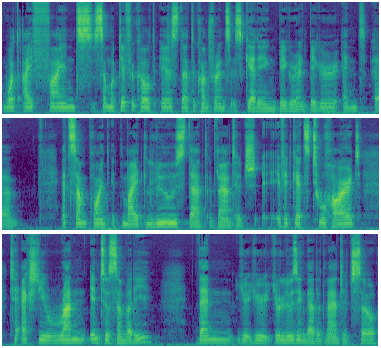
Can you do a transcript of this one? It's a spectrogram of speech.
What I find somewhat difficult is that the conference is getting bigger and bigger, and um, at some point it might lose that advantage if it gets too hard to actually run into somebody then you, you you're losing that advantage. So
